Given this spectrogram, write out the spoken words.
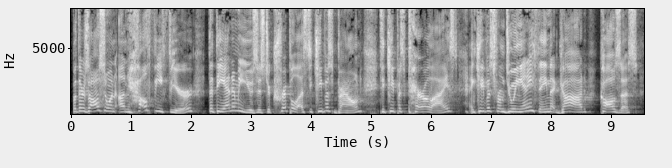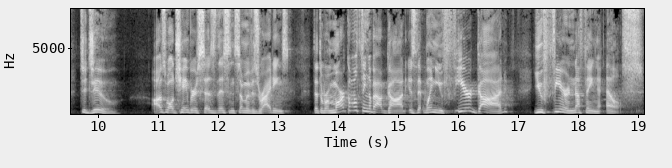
But there's also an unhealthy fear that the enemy uses to cripple us, to keep us bound, to keep us paralyzed, and keep us from doing anything that God calls us to do. Oswald Chambers says this in some of his writings that the remarkable thing about God is that when you fear God, you fear nothing else.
